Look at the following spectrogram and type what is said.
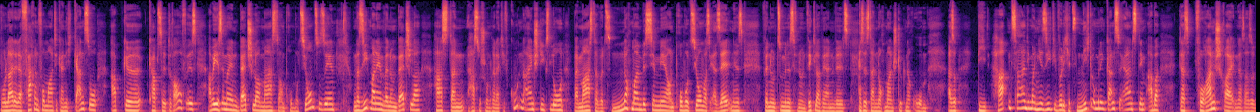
wo leider der Fachinformatiker nicht ganz so abgekapselt drauf ist. Aber hier ist immerhin Bachelor, Master und Promotion zu sehen. Und da sieht man eben, wenn du einen Bachelor hast, dann hast du schon einen relativ guten Einstiegslohn. Beim Master wird es nochmal ein bisschen mehr und Promotion, was eher selten ist, wenn du zumindest wenn du Entwickler werden willst, ist es dann nochmal ein Stück nach oben. Also die harten Zahlen, die man hier sieht, die würde ich jetzt nicht unbedingt ganz so ernst nehmen, aber das Voranschreiten, dass also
